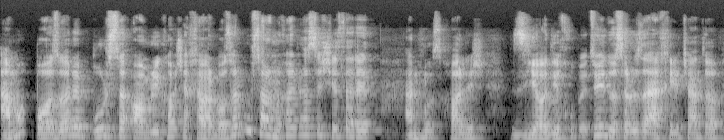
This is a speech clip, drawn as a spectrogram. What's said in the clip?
اما بازار بورس آمریکا چه خبر؟ بازار بورس آمریکا راستش یه ذره هنوز حالش زیادی خوبه. توی دو سه روز اخیر چند تا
